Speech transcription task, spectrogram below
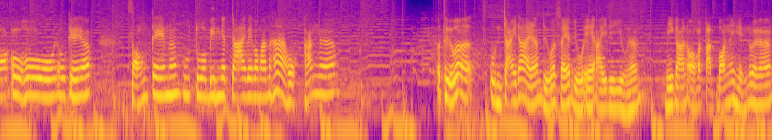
อก โอ้โห โอเคครับ สองเกมนะครับกูตัวบินกระจายไปประมาณห้าหกครั้งนะครับ ก็ถือว่าอุ่นใจได้นะครับ ถือว่าเซฟอยู่ AI ดีอยู่นะครับ มีการออกมาตัดบอลให้เห็นด้วยนะครับ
